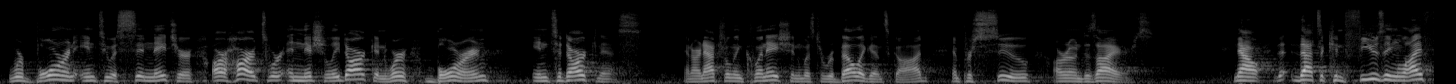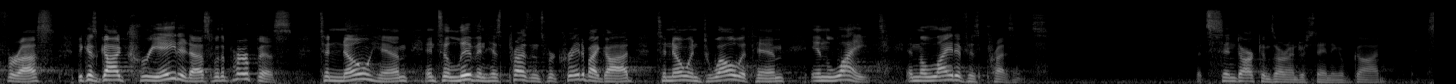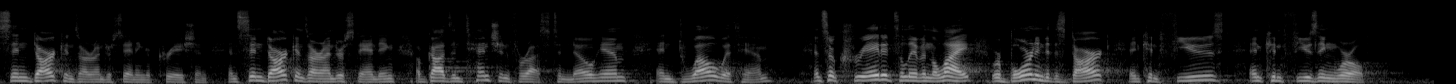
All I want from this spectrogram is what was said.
we're born into a sin nature, our hearts were initially darkened. We're born into darkness. And our natural inclination was to rebel against God and pursue our own desires. Now, th- that's a confusing life for us because God created us with a purpose to know Him and to live in His presence. We're created by God to know and dwell with Him in light, in the light of His presence. But sin darkens our understanding of God. Sin darkens our understanding of creation. And sin darkens our understanding of God's intention for us to know Him and dwell with Him. And so, created to live in the light, we're born into this dark and confused and confusing world.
